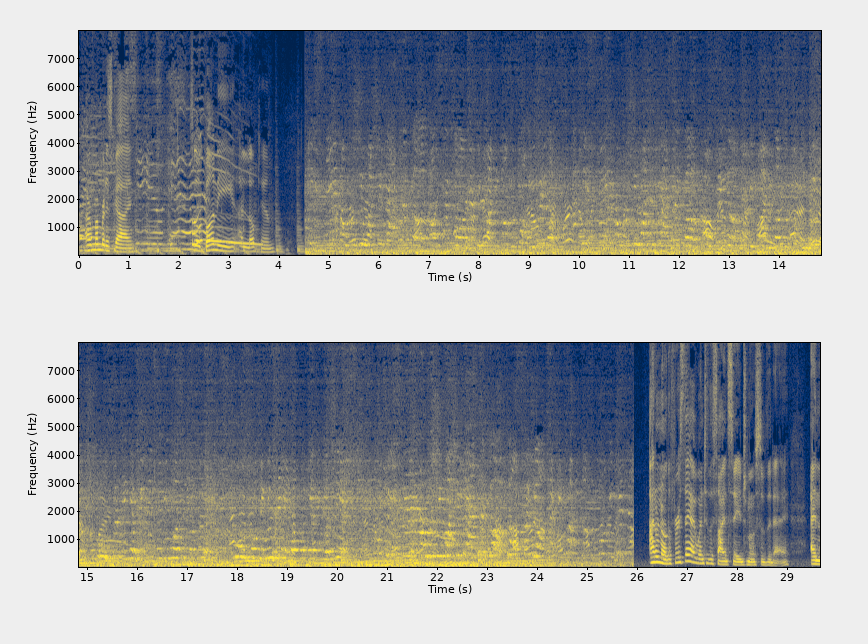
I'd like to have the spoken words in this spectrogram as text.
I remember this guy. This little bunny. I loved him. I don't know. The first day I went to the side stage most of the day, and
